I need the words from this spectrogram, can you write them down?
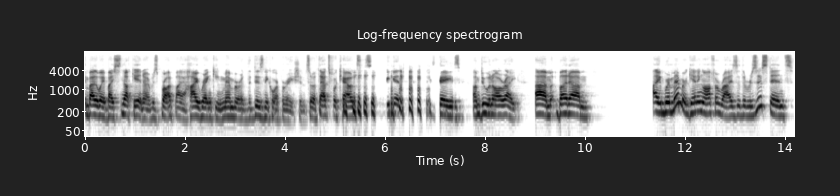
and by the way, by snuck in, I was brought by a high ranking member of the Disney Corporation. So if that's what counts these days, I'm doing all right. Um, but um, I remember getting off a Rise of the Resistance,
